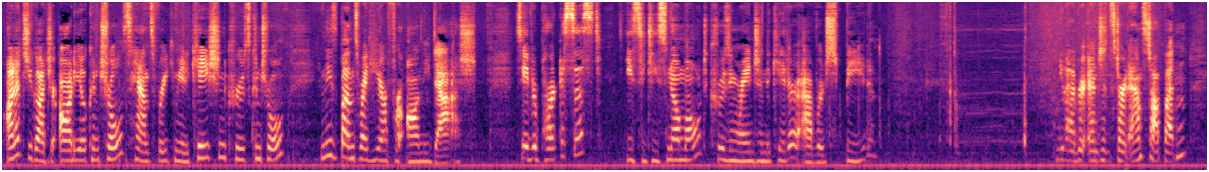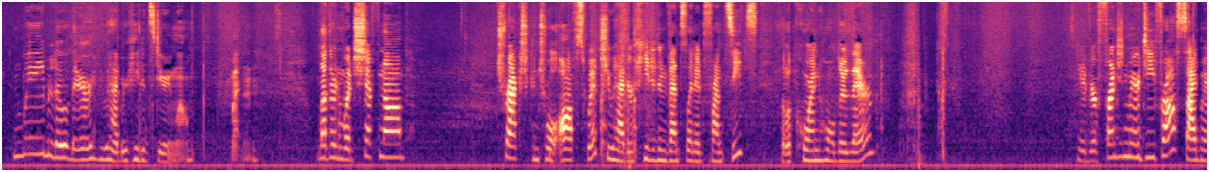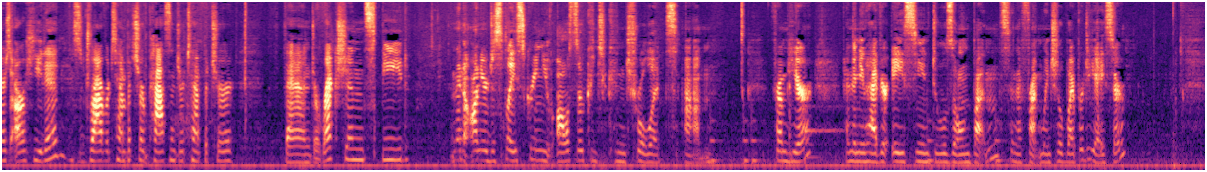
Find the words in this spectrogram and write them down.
On it, you got your audio controls, hands-free communication, cruise control, and these buttons right here are for on the dash. So you have your park assist, ECT snow mode, cruising range indicator, average speed. You have your engine start and stop button, and way below there you have your heated steering wheel button. Leather and wood shift knob, traction control off switch. You have your heated and ventilated front seats, little coin holder there. You have your front and mirror defrost. Side mirrors are heated. It's driver temperature, passenger temperature, fan direction, speed. And then on your display screen, you also can control it um, from here. And then you have your AC and dual zone buttons and the front windshield wiper deicer.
